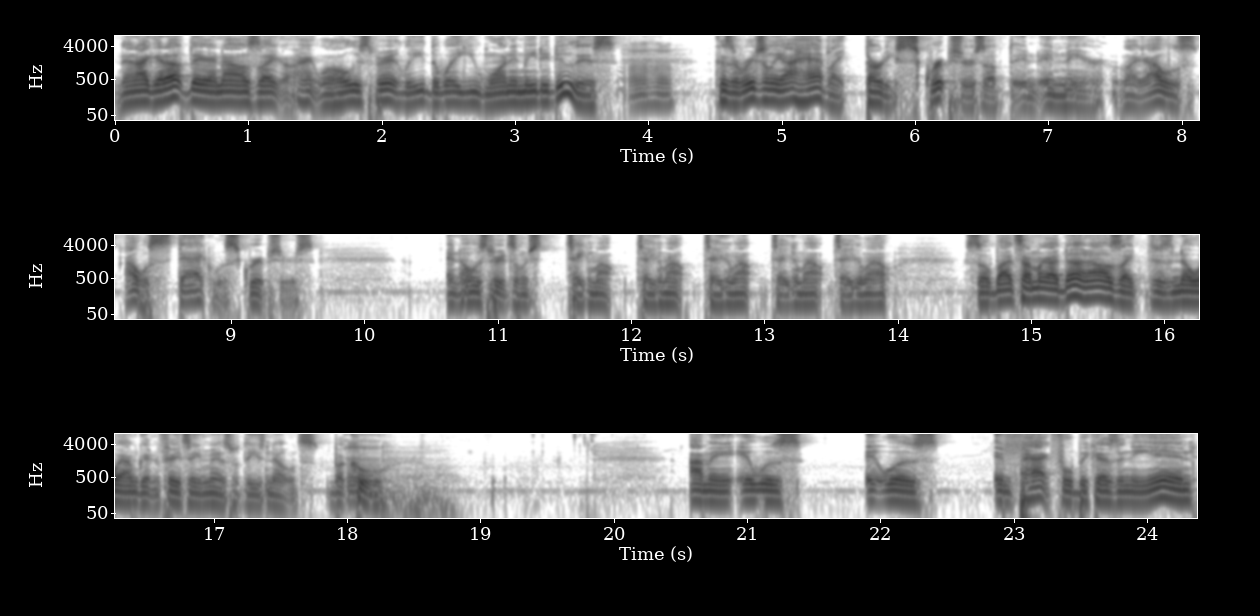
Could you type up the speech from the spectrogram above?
Then I get up there and I was like, all right, well, Holy Spirit, lead the way you wanted me to do this. Mhm. Because originally I had like thirty scriptures up in, in here. Like I was I was stacked with scriptures, and the Holy Spirit told me just take them out, take them out, take them out, take them out, take them out. So by the time I got done, I was like, there's no way I'm getting 15 minutes with these notes. But cool. I mean, it was it was impactful because in the end,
